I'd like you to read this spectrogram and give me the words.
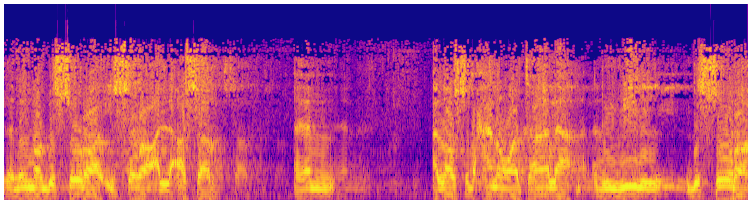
لنما بالسورة سورة الأسر أن الله سبحانه وتعالى ريفيل بالسورة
